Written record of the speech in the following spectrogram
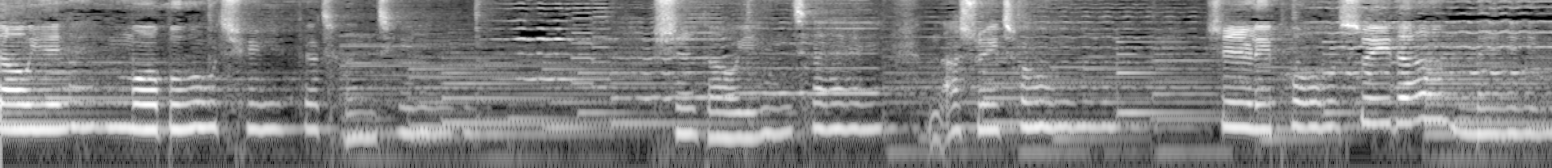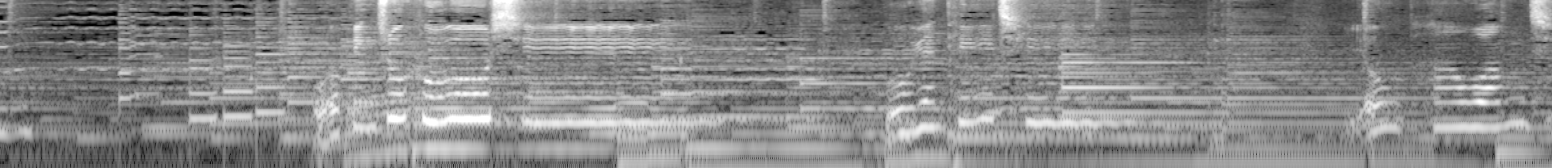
找也抹不去的曾经，是倒映在那水中支离破碎的美。我屏住呼吸，不愿提起，又怕忘记。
